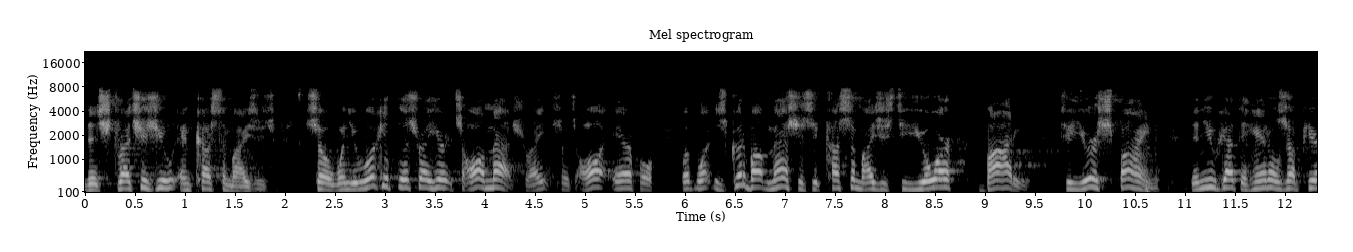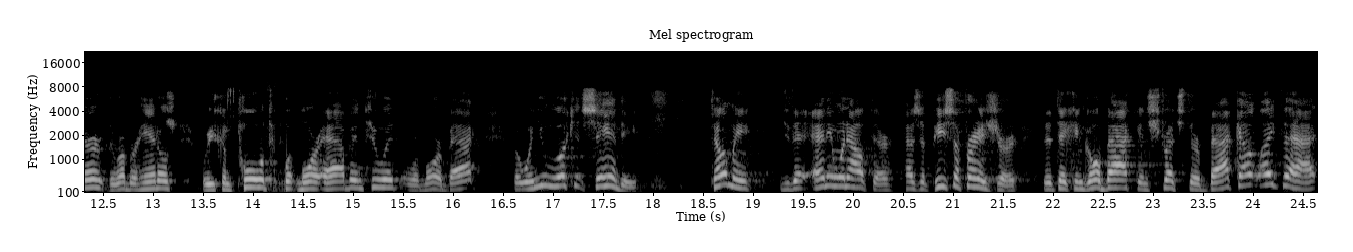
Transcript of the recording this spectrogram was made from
that stretches you and customizes. So when you look at this right here, it's all mesh, right? So it's all airflow. But what is good about mesh is it customizes to your body, to your spine. Then you've got the handles up here, the rubber handles, where you can pull to put more ab into it or more back. But when you look at Sandy, tell me that anyone out there has a piece of furniture that they can go back and stretch their back out like that,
